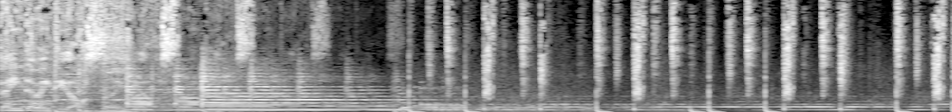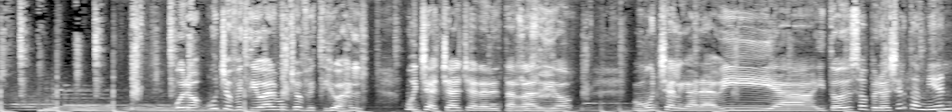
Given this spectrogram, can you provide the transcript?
2022. Bueno, mucho festival, mucho festival, mucha cháchara en esta radio, mucha algarabía y todo eso, pero ayer también,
